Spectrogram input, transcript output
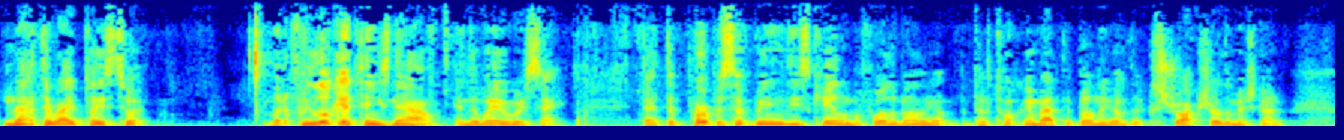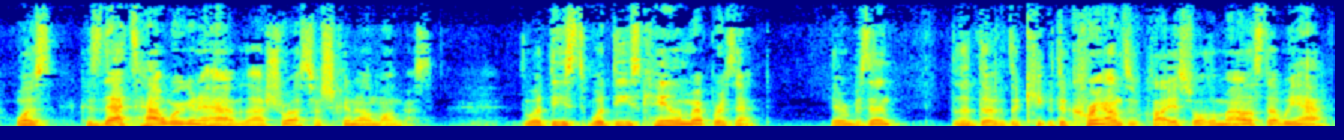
not the right place to it. But if we look at things now in the way we were saying, that the purpose of bringing these kalim before the building, of, talking about the building of the structure of the Mishkan, was because that's how we're going to have the Hashras Hashkina among us. What these what these kalim represent, they represent the the, the, the crowns of Klal Yisrael, the milas that we have,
